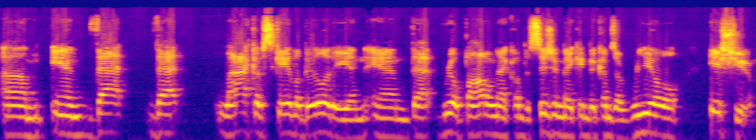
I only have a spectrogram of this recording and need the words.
Um, and that, that lack of scalability and, and that real bottleneck on decision making becomes a real issue.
